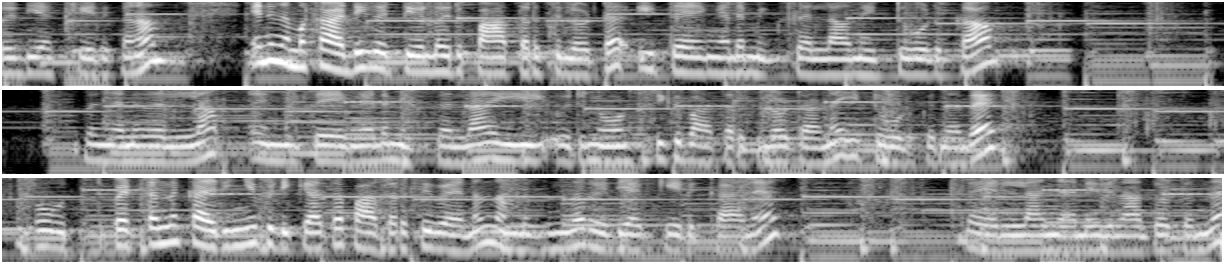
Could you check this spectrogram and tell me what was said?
റെഡിയാക്കി എടുക്കണം. ഇനി നമുക്ക് അടി കെട്ടിയുള്ള ഒരു പാത്രത്തിലോട്ട് ഈ തേങ്ങയുടെ മിക്സ് എല്ലാം ഒന്ന് ഇട്ട് കൊടുക്കാം. ഞാനിതെല്ലാം തേങ്ങയുടെ മിക്സ് എല്ലാം ഈ ഒരു നോൺ സ്റ്റിക്ക് പാത്രത്തിലോട്ടാണ് ഇട്ട് കൊടുക്കുന്നത്. അപ്പോൾ പെട്ടെന്ന് കരിഞ്ഞ് പിടിക്കാത്ത പാത്രത്തിൽ വേണം നമ്മളിതൊന്ന് റെഡിയാക്കി എടുക്കാൻ എല്ലാം ഞാൻ ഇതിനകത്തോട്ടൊന്ന്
